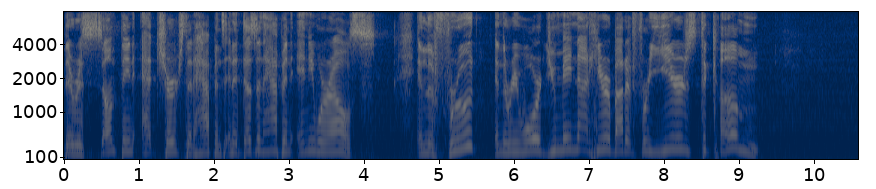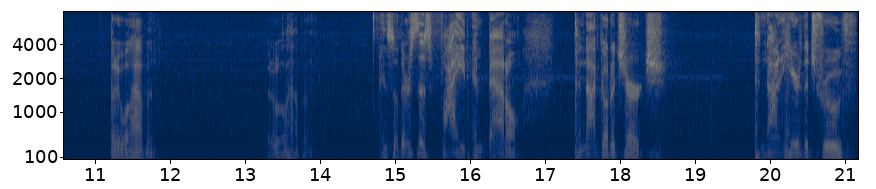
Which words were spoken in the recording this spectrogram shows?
There is something at church that happens, and it doesn't happen anywhere else. And the fruit and the reward, you may not hear about it for years to come, but it will happen it will happen. And so there's this fight and battle to not go to church, to not hear the truth,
